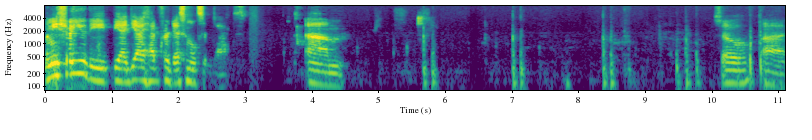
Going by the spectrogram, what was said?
Let me show you the the idea I had for decimal syntax. Um, so uh,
